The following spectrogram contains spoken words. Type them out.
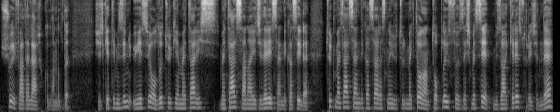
şu ifadeler kullanıldı. Şirketimizin üyesi olduğu Türkiye Metal İş, Metal Sanayicileri Sendikası ile Türk Metal Sendikası arasında yürütülmekte olan toplu iş sözleşmesi müzakere sürecinde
